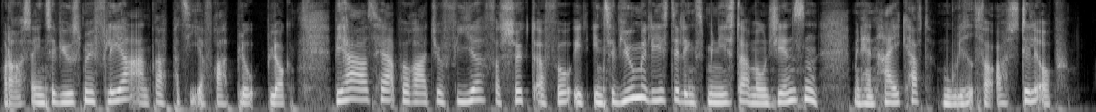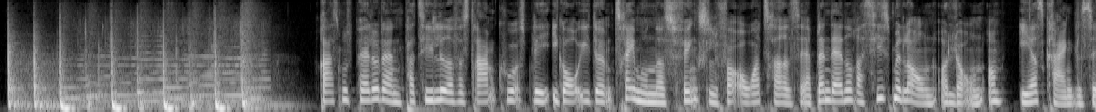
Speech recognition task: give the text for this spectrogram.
hvor der også er interviews med flere andre partier fra Blå Blok. Vi har også her på Radio 4 forsøgt at få et interview med ligestillingsminister Mogens Jensen, men han har ikke haft mulighed for at stille op. Rasmus Paludan, partileder for Stram Kurs, blev i går idømt tre måneders fængsel for overtrædelse af blandt andet racismeloven og loven om æreskrænkelse.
